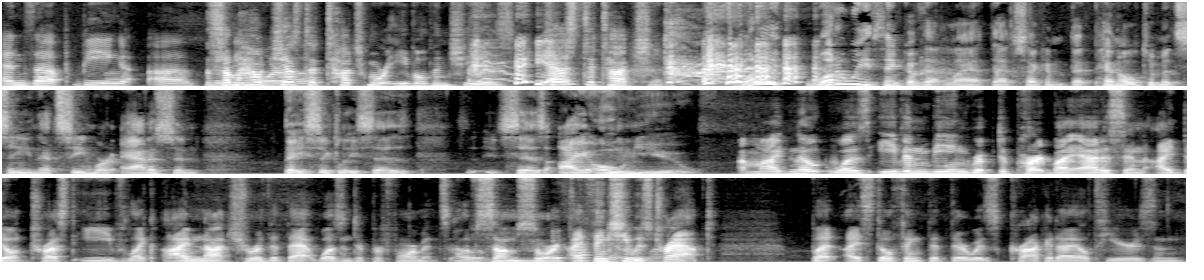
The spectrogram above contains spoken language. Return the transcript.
ends up being uh, maybe Somehow more just of a touch more evil than she is. Yes. Just a touch. what, do you, what do we think of that la- that second that penultimate scene? That scene where Addison basically says says I own you. My note was even being ripped apart by Addison, I don't trust Eve. Like, I'm not sure that that wasn't a performance Oh, of some mm, sort. it I think she was was. trapped, but I still think that there was crocodile tears and,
